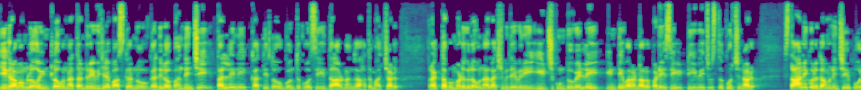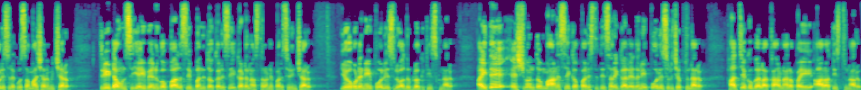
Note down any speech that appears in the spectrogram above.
ఈ క్రమంలో ఇంట్లో ఉన్న తండ్రి విజయభాస్కర్ను గదిలో బంధించి తల్లిని కత్తితో గొంతు కోసి దారుణంగా హతమార్చాడు. రక్తపు మడుగులో ఉన్న లక్ష్మీదేవిని ఈడ్చుకుంటూ వెళ్ళి ఇంటి వరండాలో పడేసి టీవీ చూస్తూ కూర్చున్నాడు. స్థానికులు గమనించి పోలీసులకు సమాచారం ఇచ్చారు. త్రీ టౌన్ సీఐ వేణుగోపాల్ సిబ్బందితో కలిసి ఘటనా స్థలాన్ని పరిశీలించారు. యువకుడిని పోలీసులు అదుపులోకి తీసుకున్నారు. అయితే యశ్వంత్ మానసిక పరిస్థితి సరిగ్గా లేదని పోలీసులు చెప్తున్నారు. హత్యకు గల కారణాలపై ఆరా తీస్తున్నారు.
